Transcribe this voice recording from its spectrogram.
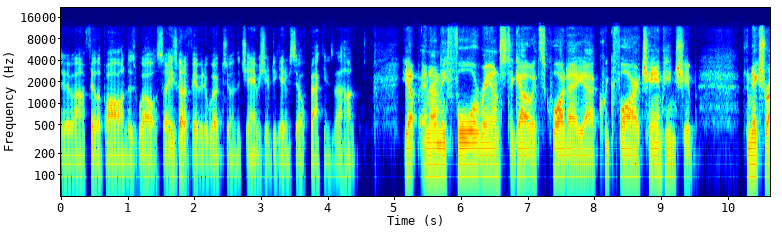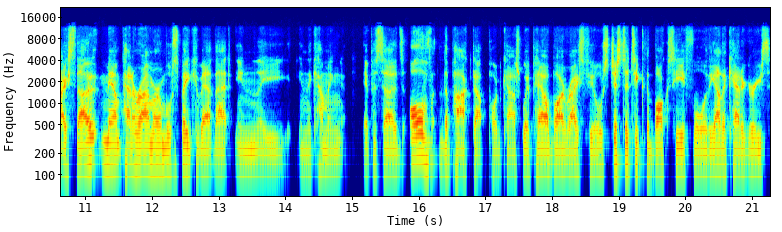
to uh, Phillip Island as well. So he's got a fair bit of work to do in the championship to get himself back into the hunt. Yep, and only four rounds to go. It's quite a uh, quick fire championship. The next race, though, Mount Panorama, and we'll speak about that in the in the coming episodes of the Parked Up podcast. We're powered by Race Fuels. Just to tick the box here for the other categories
